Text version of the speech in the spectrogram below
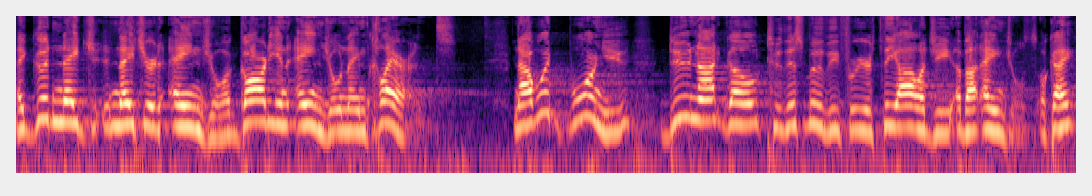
a good natured angel, a guardian angel named Clarence. Now, I would warn you do not go to this movie for your theology about angels, okay?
